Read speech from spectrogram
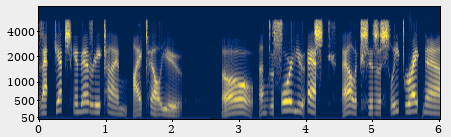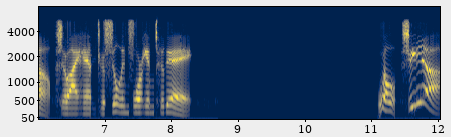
That gets him every time, I tell you. Oh, and before you ask, Alex is asleep right now, so I had to fill in for him today. Well, see ya!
